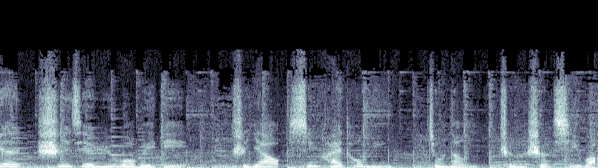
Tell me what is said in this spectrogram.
愿世界与我为敌，只要心还透明，就能折射希望。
